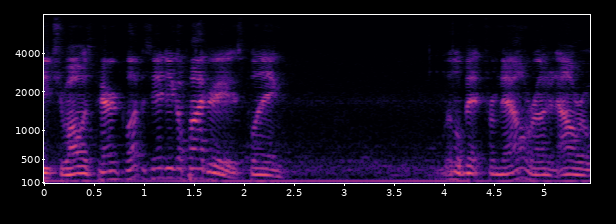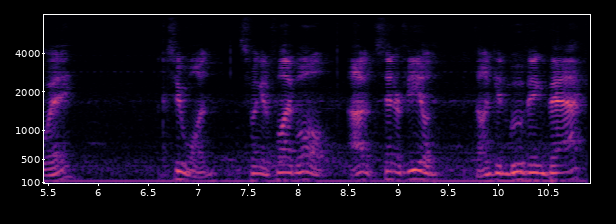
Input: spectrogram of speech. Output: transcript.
The Chihuahuas parent club, the San Diego Padres, playing a little bit from now, around an hour away. 2 1. Swinging a fly ball out of center field. Duncan moving back,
